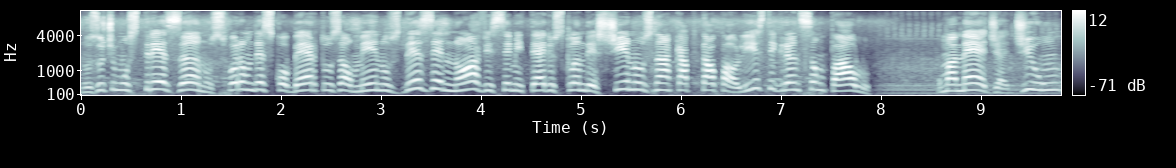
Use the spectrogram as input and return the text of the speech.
Nos últimos três anos, foram descobertos ao menos 19 cemitérios clandestinos na capital paulista e Grande São Paulo. Uma média de um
